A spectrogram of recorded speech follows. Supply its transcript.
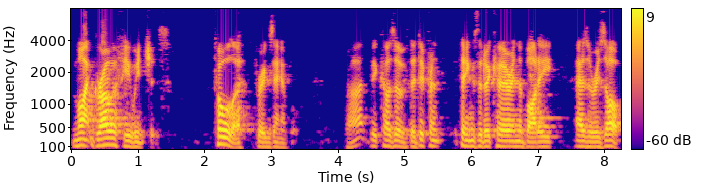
might grow a few inches taller, for example, right? Because of the different things that occur in the body as a result.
